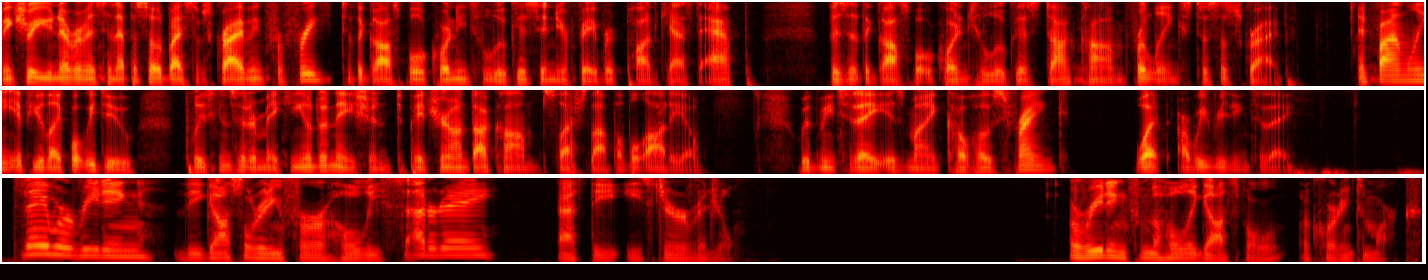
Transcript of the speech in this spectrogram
Make sure you never miss an episode by subscribing for free to the Gospel According to Lucas in your favorite podcast app. Visit thegospelaccordingtolucas.com for links to subscribe. And finally, if you like what we do, please consider making a donation to patreon.com slash audio. With me today is my co-host Frank. What are we reading today? Today we're reading the Gospel reading for Holy Saturday at the Easter Vigil. A reading from the Holy Gospel according to Mark.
